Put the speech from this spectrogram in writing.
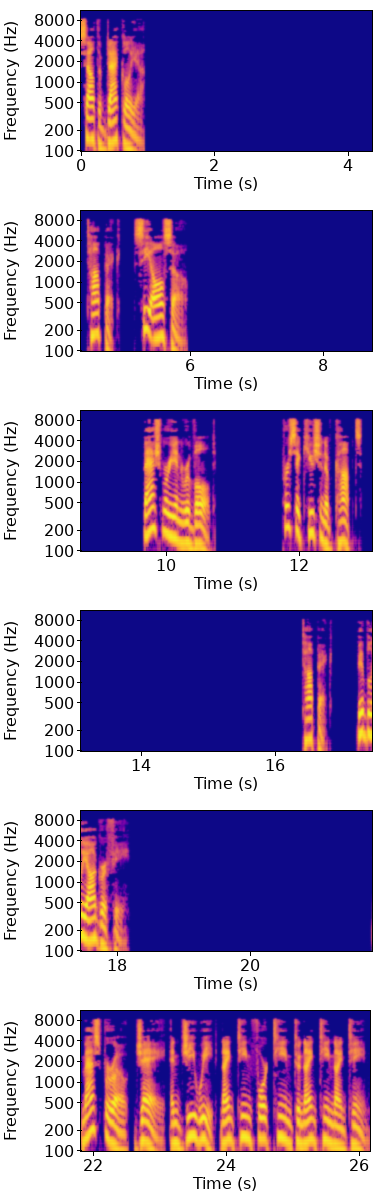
south of Dakalia. See also Bashmurian revolt Persecution of Copts Bibliography Maspero, J., and G. Wiet 1914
